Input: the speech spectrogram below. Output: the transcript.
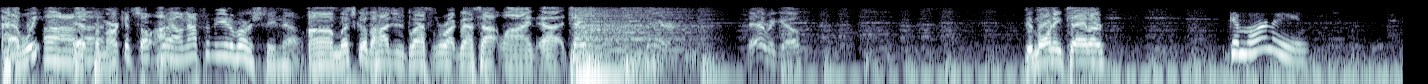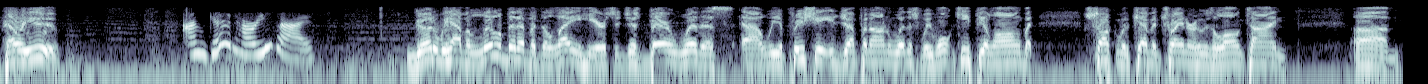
have we? Uh, Uh, from Arkansas? Well, not from the university, no. Um, let's go to the Hodges Glass Little Rock Glass Hotline. Uh, Taylor, there, there we go. Good morning, Taylor. Good morning. How are you? I'm good. How are you guys? Good. We have a little bit of a delay here, so just bear with us. Uh, we appreciate you jumping on with us. We won't keep you long, but talking with Kevin Trainor, who's a longtime um,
